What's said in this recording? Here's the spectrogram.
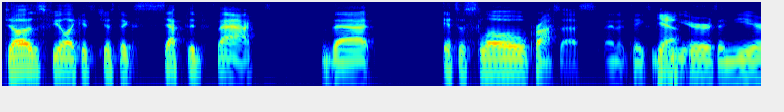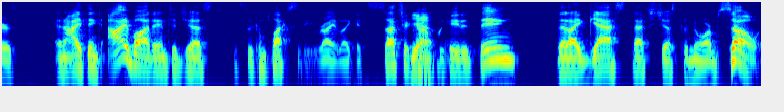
does feel like it's just accepted fact that it's a slow process and it takes yeah. years and years. And I think I bought into just it's the complexity, right? Like it's such a complicated yeah. thing that I guess that's just the norm. So,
